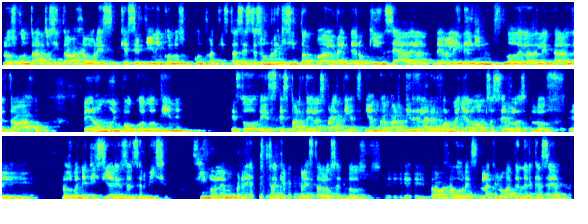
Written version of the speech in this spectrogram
los contratos y trabajadores que se tienen con los contratistas. Este es un requisito actual, reitero, 15A de la, de la ley del IMSS, no de la Ley Federal del Trabajo, pero muy pocos lo tienen. Esto es, es, parte de las prácticas. Y aunque a partir de la reforma ya no vamos a ser los, los, eh, los beneficiarios del servicio, sino la empresa que presta los, los eh, trabajadores, la que lo va a tener que hacer,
